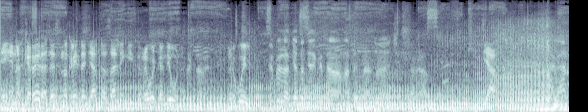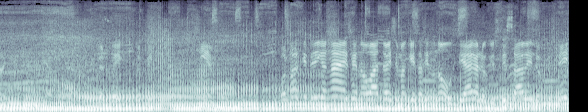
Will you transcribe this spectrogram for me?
en las carreras, ya si no calientan llantas, salen y te revuelcan de una. Exactamente. Revuelcan. Siempre las llantas tienen que estar a una temperatura de 80 grados. Ya, Agarre. perfecto, perfecto. Siempre. Por más que te digan, ah, ese novato, ese man que está haciendo, no, usted haga lo que usted sabe, lo que usted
